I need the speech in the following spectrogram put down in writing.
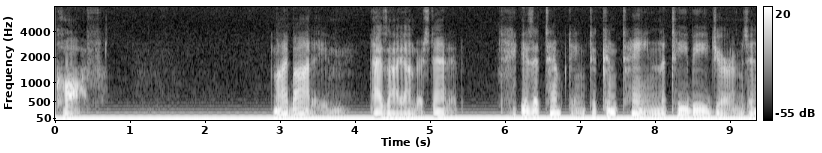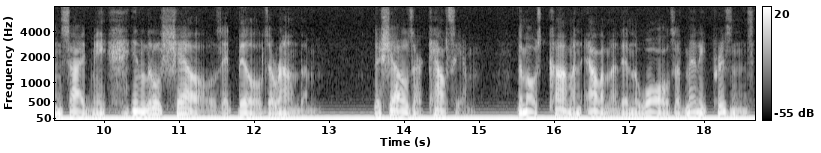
Cough. My body, as I understand it, is attempting to contain the TB germs inside me in little shells it builds around them. The shells are calcium the most common element in the walls of many prisons,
